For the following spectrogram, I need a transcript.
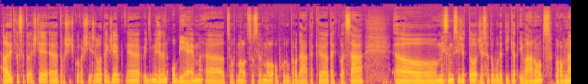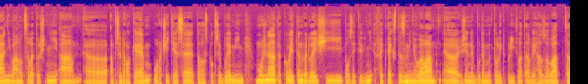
ale teďko se to ještě trošičku rozšířilo, takže vidíme, že ten objem, co v malo co se v malou obchodu prodá, tak, eh, tak klesá. Myslím si, že, to, že se to bude týkat i Vánoc, porovnání Vánoce letošní a, a před rokem určitě se toho spotřebuje míň. Možná takový ten vedlejší pozitivní efekt, jak jste zmiňovala, uh, že nebudeme tolik plítvat a vyhazovat. Uh,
